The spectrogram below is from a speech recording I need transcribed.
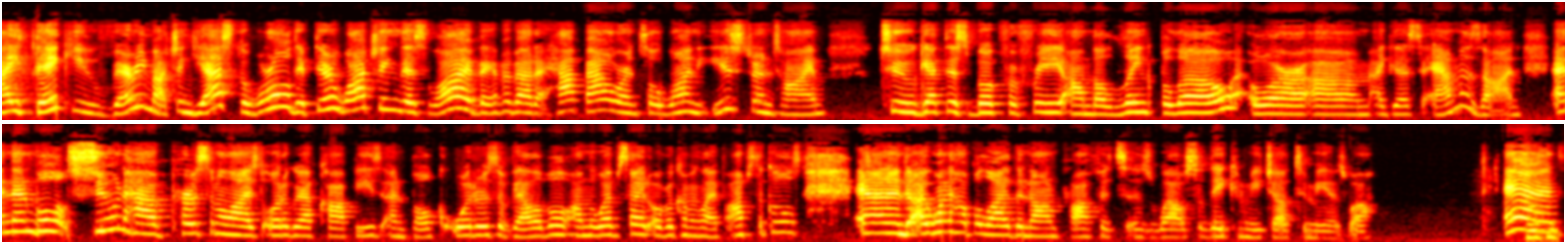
I thank you very much. And yes, the world, if they're watching this live, they have about a half hour until 1 Eastern time to get this book for free on the link below or um, I guess Amazon. And then we'll soon have personalized autograph copies and bulk orders available on the website, Overcoming Life Obstacles. And I want to help a lot of the nonprofits as well so they can reach out to me as well. And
